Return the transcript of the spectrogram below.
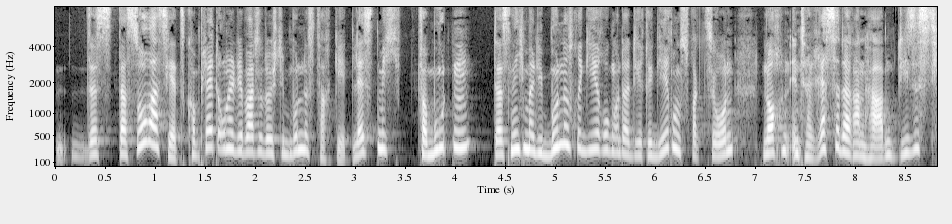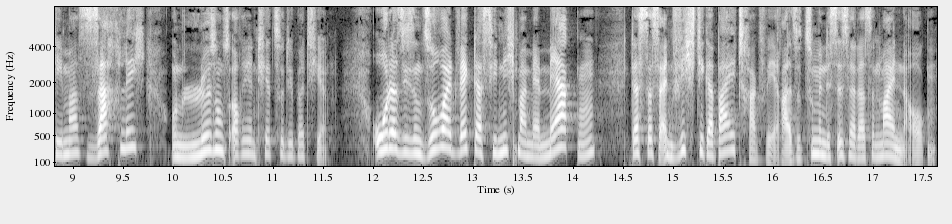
dass, dass sowas jetzt komplett ohne Debatte durch den Bundestag geht, lässt mich vermuten, dass nicht mal die Bundesregierung oder die Regierungsfraktionen noch ein Interesse daran haben, dieses Thema sachlich und lösungsorientiert zu debattieren. Oder sie sind so weit weg, dass sie nicht mal mehr merken, dass das ein wichtiger Beitrag wäre. Also zumindest ist er das in meinen Augen.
